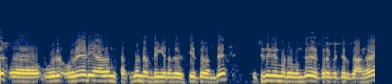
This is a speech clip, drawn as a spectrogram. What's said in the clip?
ஒரு ஒரேடியாக சஸ்பெண்ட் அப்படிங்கிற அந்த விஷயத்தை வந்து உச்சநீதிமன்றம் வந்து பிறப்பிச்சிருக்காங்க.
